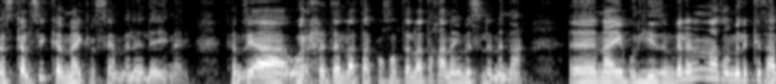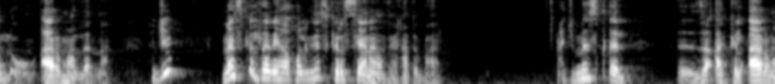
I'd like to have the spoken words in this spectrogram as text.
መስቀል ከም ናይ ክርስትያን መለለይና እዩ። ከምዚኣ ወርሒ ተላታ ኮኸብ ተላታኻ ናይ ምስልምና ናይ ቡድሂዝም ገለ ናቶም ምልክት ኣለዎም ኣርማ ኣለና ሕጂ መስቀል ተሪኢኻ ኩሉ ግዜ ክርስትያናት ኢኻ ትበሃል ሕጂ መስቀል ዝኣክል ኣርማ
